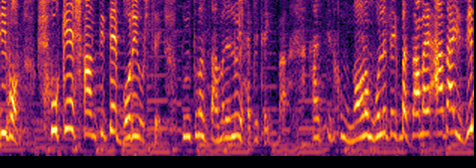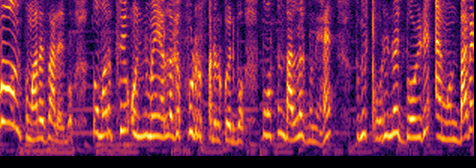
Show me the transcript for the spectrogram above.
জীবন সুখে শান্তিতে ভরে উঠছে। তুমি তোমার জামাই লই হ্যাপি থাকবা। আর এরকম নরম হলে দেখবা জামাই আদায় জীবন তোমারে জ্বালাইবো। তোমার তুই অন্য মেয়ের লগে ফুডুর ফাডুর করব। তোমার তো ভালো লাগবে না হ্যাঁ? তুমি করি নয় দৌড়ে এমন ভাবে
